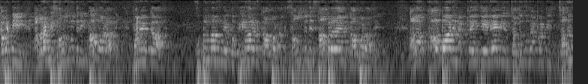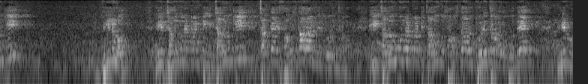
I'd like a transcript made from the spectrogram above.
కాబట్టి అలాంటి సంస్కృతిని కాపాడాలి. మన యొక్క కుటుంబం యొక్క విలువలను కాపాడాలి. సంస్కృతి సాంప్రదాయాలను కాపాడాలి. అలా కాపాడినట్లయితేనే మీరు చదువుకున్నటువంటి చదువుకి విలువ. మీరు చదువుకున్నటువంటి చదువుకి చక్కని సంస్కారాన్ని మీరు జోడించడం. ఈ చదువుకున్నటువంటి చదువుకు సంస్కారం జోడించబడకపోతే మీరు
